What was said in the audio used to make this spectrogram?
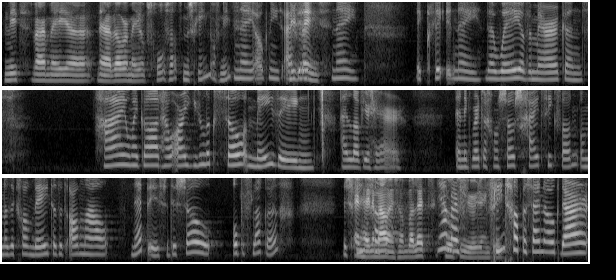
Niet waarmee je, nou ja, wel waarmee je op school zat misschien, of niet? Nee, ook niet. niet Eigenlijk, eens? Nee. Ik klik, nee, the way of Americans. Hi, oh my god, how are you? You look so amazing. I love your hair. En ik werd er gewoon zo scheidsziek van, omdat ik gewoon weet dat het allemaal nep is. Het is zo oppervlakkig. Dus En helemaal in zo'n balletcultuur, denk ik. vriendschappen zijn ook daar.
